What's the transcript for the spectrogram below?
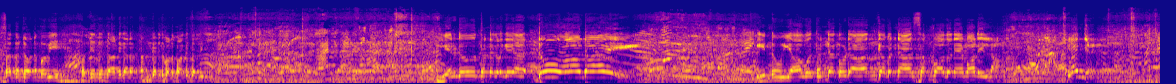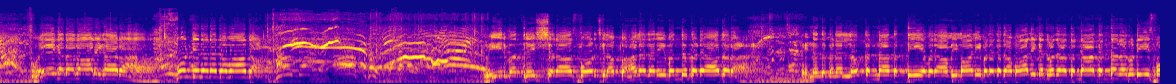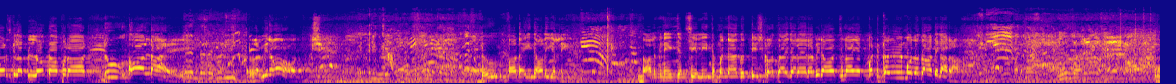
ಸಾಕಷ್ಟು ಅನುಭವಿ ಆಟಗಾರ ಒಳಭಾಗದಲ್ಲಿ ಎರಡು ತಂಡಗಳಿಗೆ ಇನ್ನು ಯಾವ ತಂಡ ಕೂಡ ಅಂಕವನ್ನ ಸಂಪಾದನೆ ಮಾಡಿಲ್ಲ ರಂಜನ್ ಮುಟ್ಟಿದ ವೀರಭದ್ರೇಶ್ವರ ಸ್ಪೋರ್ಟ್ಸ್ ಕ್ಲಬ್ ಹಲಗಲಿ ಒಂದು ಕಡೆ ಆದರ. ಇನ್ನೊಂದು ಕಡೆ ಲೋಕಣ್ಣ ಕತ್ತಿ ಅವರ ಅಭಿಮಾನಿ ಬಳಗದ ಮಾಲೀಕತ್ವದ ತಂಡ Gandhada Gudi sports club Lokapura do or die Raviraj. Do or die ದಾಳಿಯಲ್ಲಿ. ನಾಲ್ಕನೇ ಜರ್ಸಿಯಲ್ಲಿ ತಮ್ಮನ್ನ ಗೊತ್ತಿಸ್ಕೊಳ್ತಾ ಇದ್ದಾರೆ ರವಿರಾಜ್ ನಾಯಕ್ ಭಟ್ಕಲ್ ಮೂಲದ ಆಟಗಾರ.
